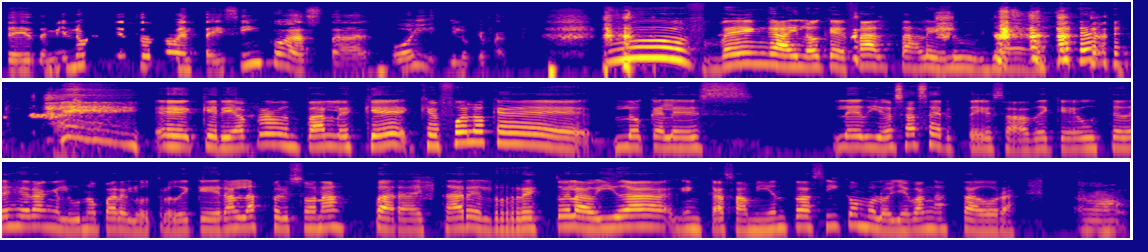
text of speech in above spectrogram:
Desde 1995 hasta hoy y lo que falta. Uf, venga, y lo que falta, aleluya. Eh, quería preguntarles ¿qué, qué fue lo que, lo que les le dio esa certeza de que ustedes eran el uno para el otro, de que eran las personas para estar el resto de la vida en casamiento así como lo llevan hasta ahora. Ah,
